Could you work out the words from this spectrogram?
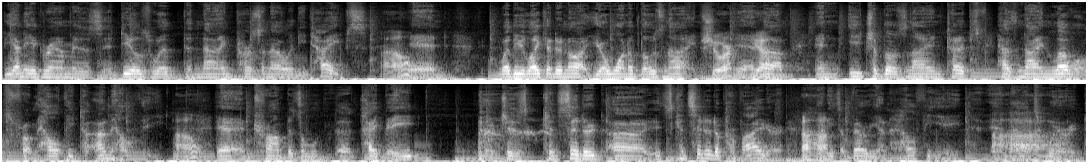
the Enneagram is it deals with the nine personality types, Oh. and whether you like it or not, you're one of those nine. Sure, And, yeah. um, and each of those nine types has nine levels from healthy to unhealthy. Oh. And Trump is a, a type eight, which is considered uh, it's considered a provider, Uh-huh. but he's a very unhealthy eight, and that's Ah. where it,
